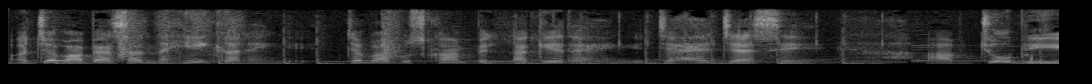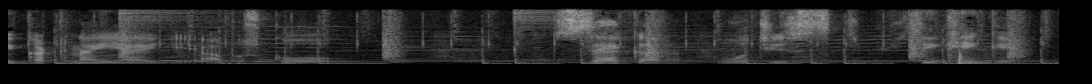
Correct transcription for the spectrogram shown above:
और जब आप ऐसा नहीं करेंगे, जब आप उस काम पे लगे रहेंगे चाहे जैसे आप जो भी कठिनाई आएगी, आप उसको सहकर वो चीज़ सीखेंगे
